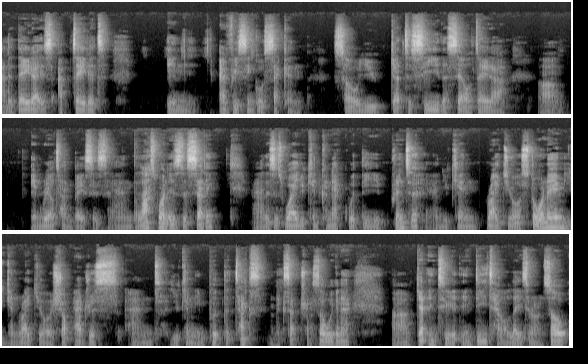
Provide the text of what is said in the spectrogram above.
and the data is updated in every single second. So you get to see the sale data uh, in real time basis. And the last one is the setting. Uh, this is where you can connect with the printer and you can write your store name, you can write your shop address, and you can input the text and etc. So we're gonna uh, get into it in detail later on. So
